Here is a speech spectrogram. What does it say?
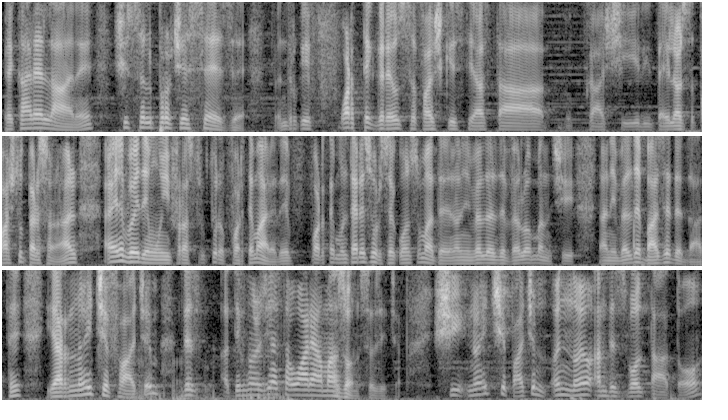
pe care îl are și să-l proceseze. Pentru că e foarte greu să faci chestia asta ca și retailer, să faci tu personal, ai nevoie de o infrastructură foarte mare, de foarte multe resurse consumate la nivel de development și la nivel de baze de date, iar noi ce facem, dez- tehnologia asta o are Amazon, să zicem. Și noi ce facem, noi am dezvoltat-o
